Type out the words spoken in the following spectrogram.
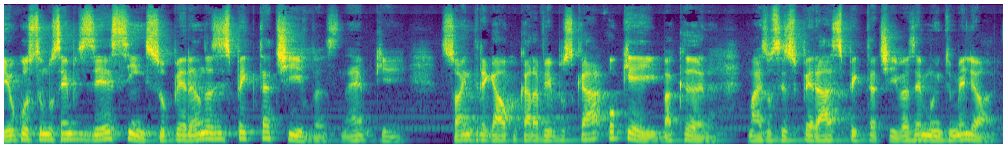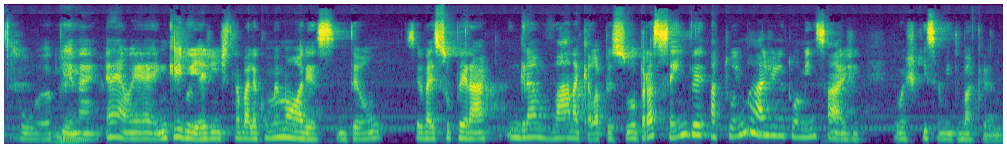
Eu costumo sempre dizer sim, superando as expectativas, né? Porque só entregar o que o cara veio buscar, ok, bacana. Mas você superar as expectativas é muito melhor. O up, né? né? É, é incrível. E a gente trabalha com memórias. Então, você vai superar e gravar naquela pessoa para sempre a tua imagem, a tua mensagem. Eu acho que isso é muito bacana.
